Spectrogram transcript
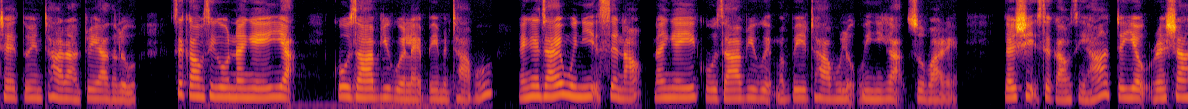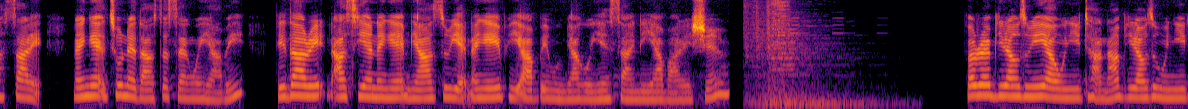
ထည့်သွင်းထားတာတွေ့ရသလိုစစ်ကောင်စီကိုနိုင်ငံရေးရကိုစားပြုခွင့်လည်းပေးမထားဘူးနိုင်ငံခြားရေးဝန်ကြီးအစ်စ်နောက်နိုင်ငံရေးကိုစားပြုခွင့်မပေးထားဘူးလို့ဝန်ကြီးကဆိုပါတယ်လက်ရှိစစ်ကောင်စီဟာတရုတ်ရုရှားစတဲ့နိုင်ငံအချို့နဲ့သာဆက်ဆံခွင့်ရပြီးဒေသရင်းအာဆီယံနိုင်ငံအများစုရဲ့နိုင်ငံရေးဖိအားပေးမှုများကိုရင်ဆိုင်နေရပါတယ်ရှင်ဖရယ်ပြည်ထောင်စုရေးရာဝန်ကြီးဌာနပြည်ထောင်စုဝန်ကြီး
